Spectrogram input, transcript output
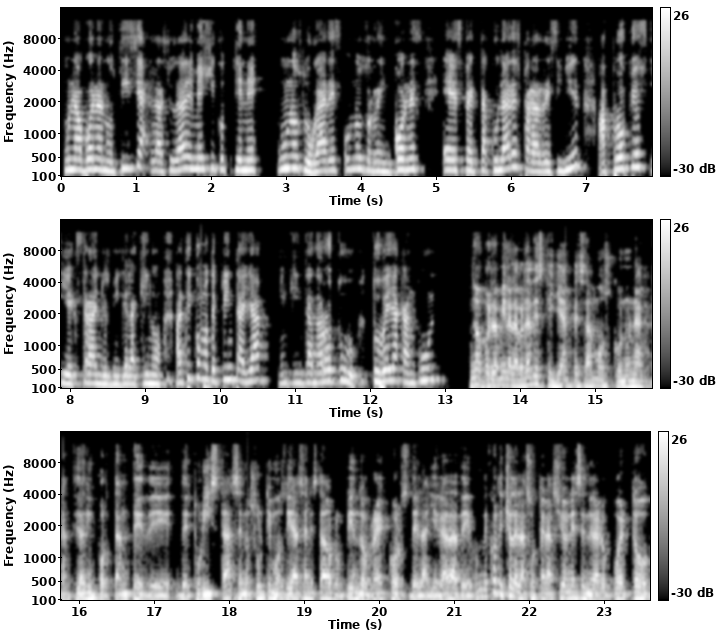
una buena noticia. La Ciudad de México tiene unos lugares, unos rincones espectaculares para recibir a propios y extraños, Miguel Aquino. ¿A ti cómo te pinta allá en Quintana Roo tu, tu bella Cancún? No, pues la mira, la verdad es que ya empezamos con una cantidad importante de, de, turistas. En los últimos días se han estado rompiendo récords de la llegada de, mejor dicho, de las operaciones en el aeropuerto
